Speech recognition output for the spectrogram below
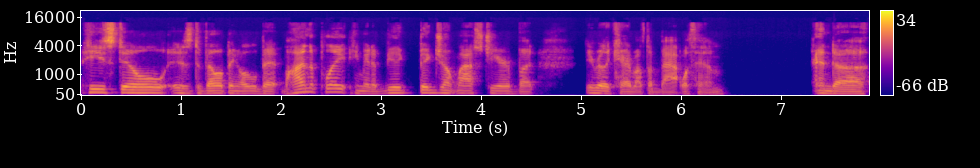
he still is developing a little bit behind the plate. He made a big big jump last year, but he really cared about the bat with him. And uh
